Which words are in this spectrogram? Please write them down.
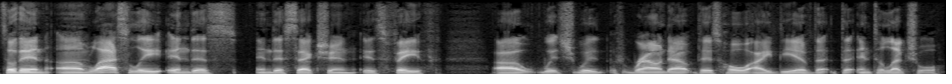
So then um, lastly in this in this section is faith uh, which would round out this whole idea of the the intellectual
